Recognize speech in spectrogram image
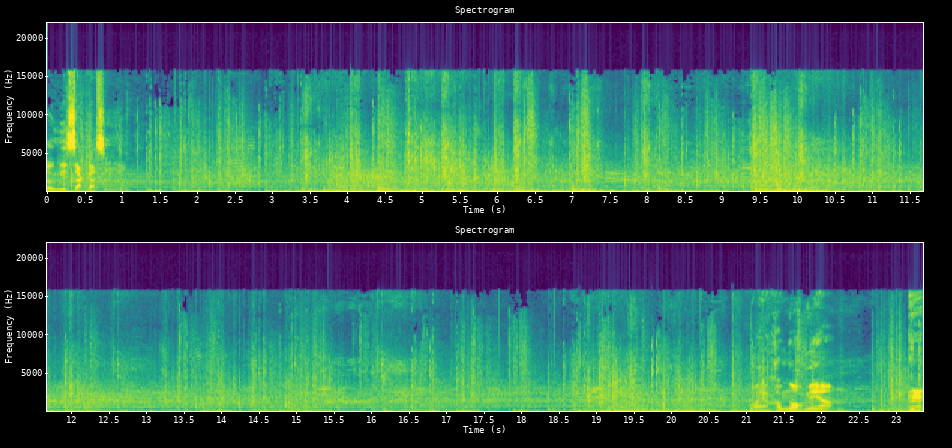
Irgendwie Sackgasse hier. Boah, da kommen noch mehr.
